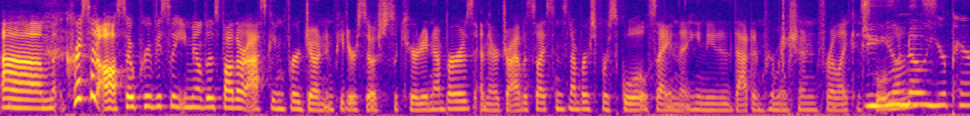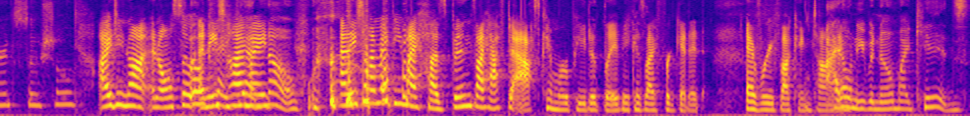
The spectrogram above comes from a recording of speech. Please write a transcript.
Um, Chris had also previously emailed his father asking for Joan and Peter's social security numbers and their driver's license numbers for school, saying that he needed that information for like his do school you loans. know your parents' social? I do not, and also Okay, anytime yeah, I know. anytime I need my husband's, I have to ask him repeatedly because I forget it every fucking time. I don't even know my kids.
